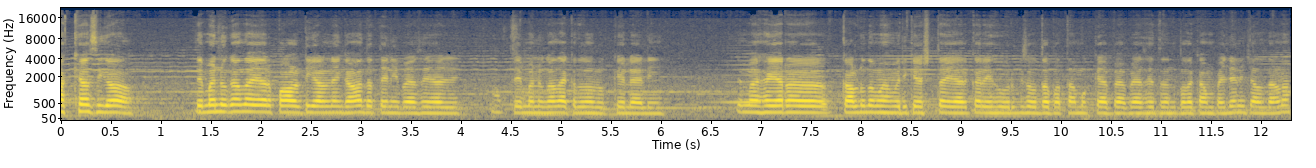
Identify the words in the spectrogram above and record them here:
ਆਖਿਆ ਸੀਗਾ। ਤੇ ਮੈਨੂੰ ਕਹਿੰਦਾ ਯਾਰ ਪਾਰਟੀ ਵਾਲੇ ਨੇ ਗਾਹ ਦਿੱਤੇ ਨਹੀਂ ਪੈਸੇ ਹਜੇ। ਤੇ ਮੈਨੂੰ ਕਹਿੰਦਾ ਇੱਕ ਦੋ ਦਿਨ ਰੁੱਕ ਕੇ ਲੈ ਲਈ। ਤੇ ਮੈਂ ਕਿਹਾ ਯਾਰ ਕੱਲ ਨੂੰ ਤਾਂ ਮੈਂ ਮੇਰੀ ਕਿਸ਼ਤ ਹੈ ਯਾਰ ਘਰੇ ਹੋਰ ਵੀ ਸੌਦਾ ਪਤਾ ਮੁੱਕਿਆ ਪਿਆ ਪੈਸੇ ਤੈਨੂੰ ਪਤਾ ਕੰਮ ਪਹਿਲੇ ਨਹੀਂ ਚੱਲਦਾ ਹਨਾ।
